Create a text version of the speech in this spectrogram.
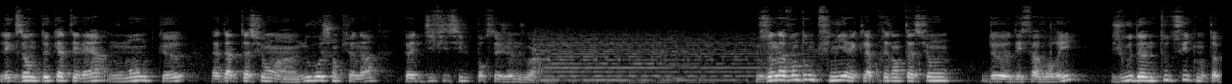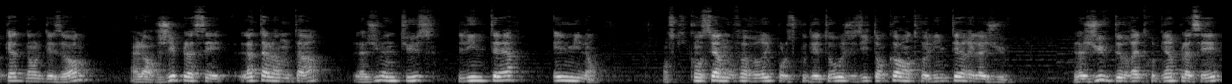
l'exemple de Cateller nous montre que l'adaptation à un nouveau championnat peut être difficile pour ces jeunes joueurs. Nous en avons donc fini avec la présentation des favoris. Je vous donne tout de suite mon top 4 dans le désordre. Alors j'ai placé l'Atalanta, la Juventus, l'Inter et le Milan. En ce qui concerne mon favori pour le Scudetto, j'hésite encore entre l'Inter et la Juve. La Juve devrait être bien placée,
